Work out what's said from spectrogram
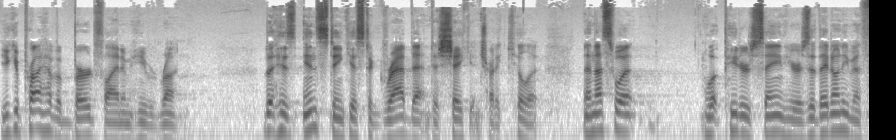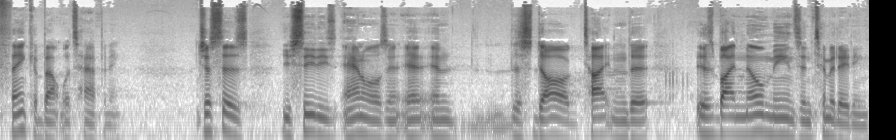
you could probably have a bird fly at him, he would run. But his instinct is to grab that and to shake it and try to kill it. And that's what, what Peter's saying here is that they don't even think about what's happening. Just as you see these animals and, and, and this dog, Titan, that is by no means intimidating.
